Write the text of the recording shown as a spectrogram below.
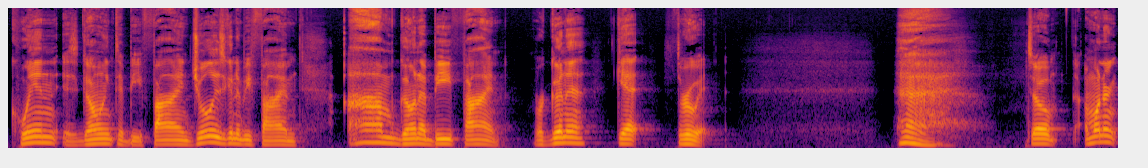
Quinn is going to be fine. Julie's going to be fine. I'm going to be fine. We're going to get through it. so I'm wondering,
